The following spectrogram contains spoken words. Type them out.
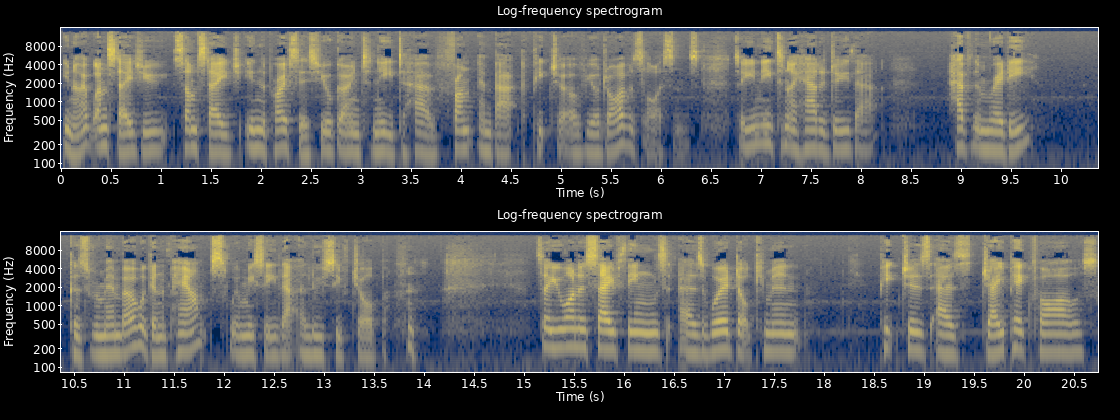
you know, at one stage, you some stage in the process, you're going to need to have front and back picture of your driver's license. So you need to know how to do that. Have them ready, because remember, we're going to pounce when we see that elusive job. so you want to save things as Word document, pictures as JPEG files,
